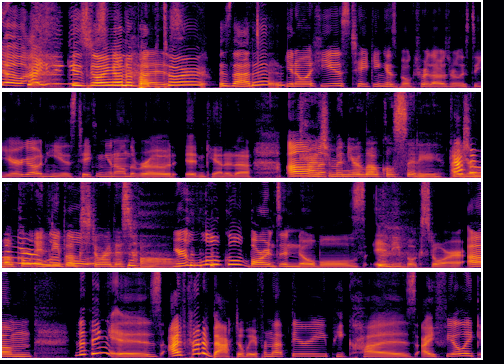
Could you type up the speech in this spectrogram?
No, I think he's going on a book tour. Is that it? You know what? He is taking his book tour that was released a year ago, and he is taking it on the road in Canada. Um, catch him in your local city, at your local your indie local, bookstore this fall. Your local Barnes and Nobles indie bookstore. Um. The thing is, I've kind of backed away from that theory because I feel like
